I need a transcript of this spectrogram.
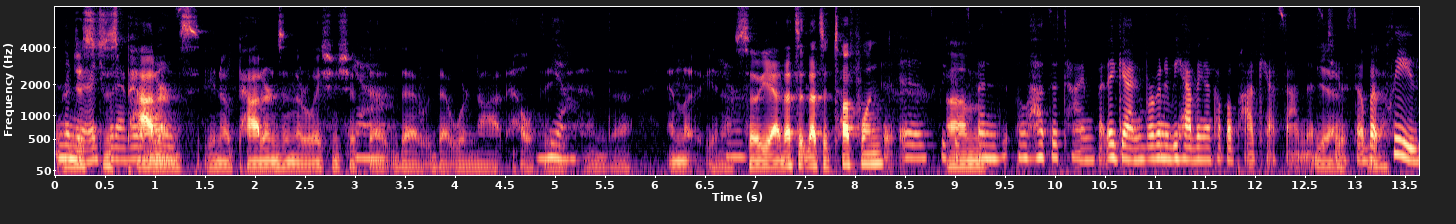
in the and marriage, just just whatever patterns, you know, patterns in the relationship Yeah. that, that that were not healthy, Yeah. and uh, and you know, so yeah, that's a, that's a tough one. it is. We could Um, spend lots of time, but again, we're going to be having a couple podcasts on this Yeah, too. So, but yeah. please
